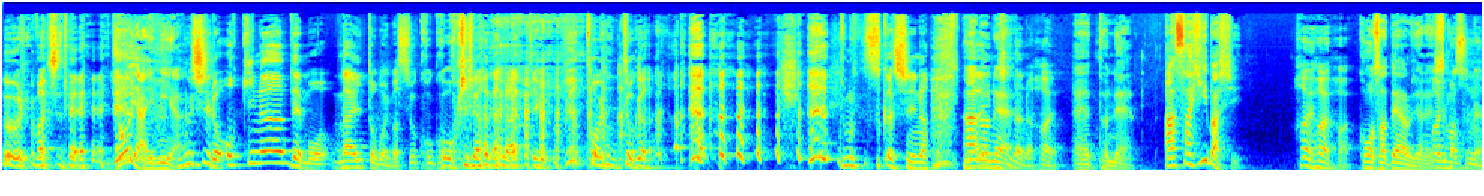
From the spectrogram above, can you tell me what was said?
うるま市で。どうやあいみや？むしろ沖縄でもないと思いますよ。ここ沖縄だなっていう ポイントが。難しいな。あのねはい、えっとね旭橋。はいはいは交差点あるじゃないいですか。ありますね。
